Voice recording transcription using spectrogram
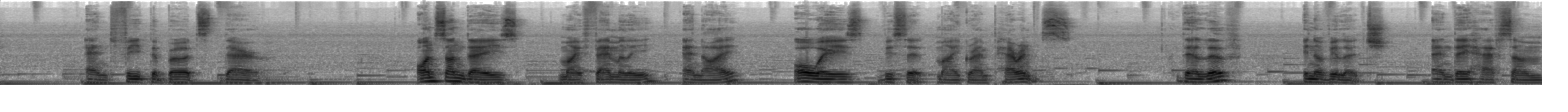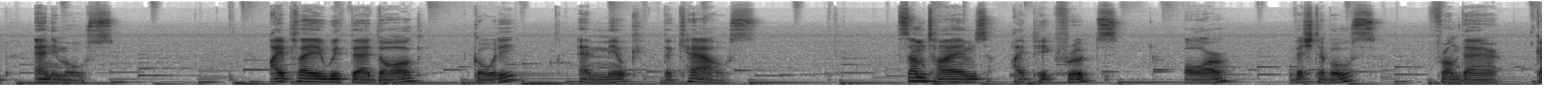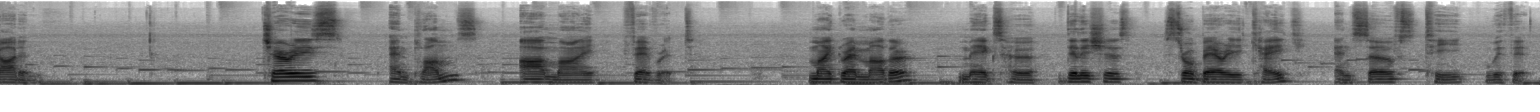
and feed the birds there. On Sundays, my family and I always visit my grandparents. They live in a village and they have some animals. I play with their dog, Goldie, and milk the cows. Sometimes I pick fruits or vegetables from their garden. Cherries and plums are my favorite. My grandmother makes her delicious strawberry cake and serves tea with it.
